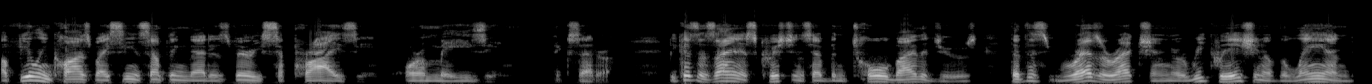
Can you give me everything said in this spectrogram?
a feeling caused by seeing something that is very surprising or amazing, etc. Because the Zionist Christians have been told by the Jews that this resurrection or recreation of the land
